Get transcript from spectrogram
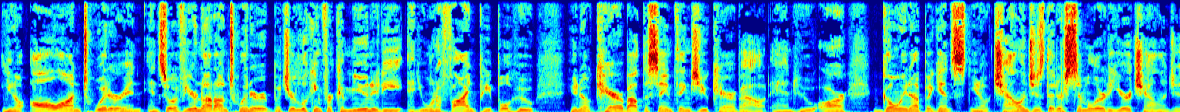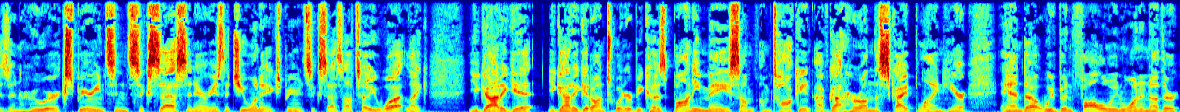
you know, all on Twitter. And, and so if you're not on Twitter, but you're looking for community and you want to find people who, you know, care about the same things you care about and who are going up against, you know, challenges that are similar to your challenges and who are experiencing success in areas that you want to experience success. I'll tell you what, like, you gotta get, you gotta get on Twitter because Bonnie Mace, I'm, I'm talking, I've got her on the Skype line here and, uh, we've been following one another,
